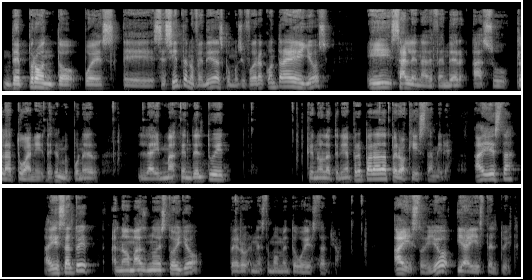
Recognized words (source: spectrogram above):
de pronto pues eh, se sienten ofendidas como si fuera contra ellos y salen a defender a su Tlatuani. Déjenme poner la imagen del tweet que no la tenía preparada, pero aquí está, mire. Ahí está. Ahí está el tweet. más no estoy yo, pero en este momento voy a estar yo. Ahí estoy yo y ahí está el tweet.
